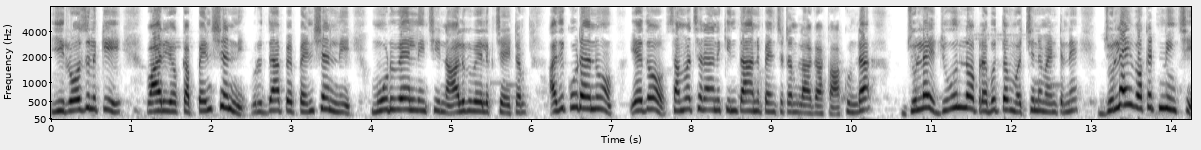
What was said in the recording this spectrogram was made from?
ఈ రోజులకి వారి యొక్క పెన్షన్ని వృద్ధాప్య పెన్షన్ని మూడు వేల నుంచి నాలుగు వేలకు చేయటం. అది కూడాను ఏదో సంవత్సరానికి ఇంత అని పెంచటం లాగా కాకుండా జూలై జూన్లో ప్రభుత్వం వచ్చిన వెంటనే జూలై ఒకటి నుంచి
